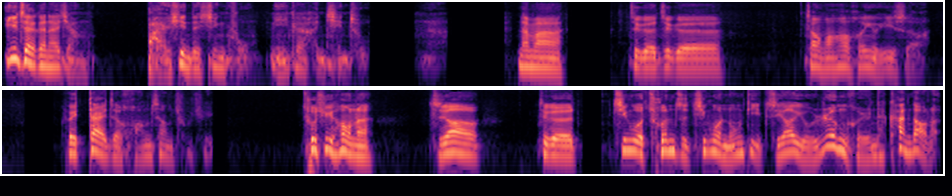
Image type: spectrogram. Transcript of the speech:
一再跟他讲百姓的辛苦，你应该很清楚。那么这个这个张皇后很有意思啊，会带着皇上出去。出去后呢，只要这个经过村子、经过农地，只要有任何人他看到了，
